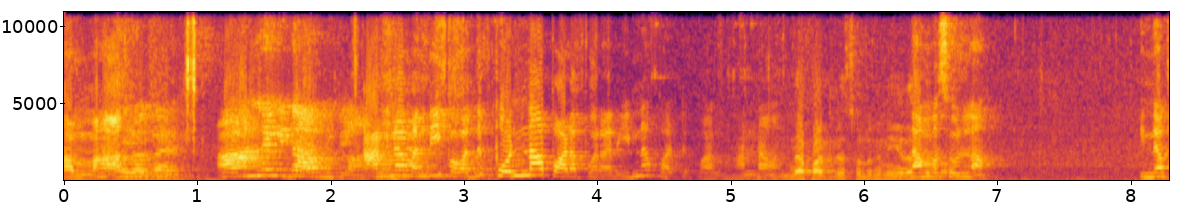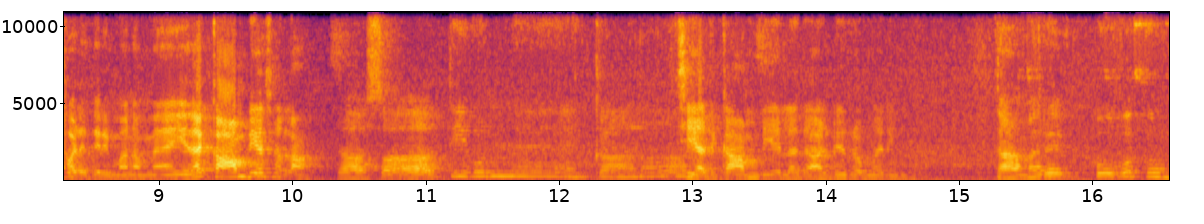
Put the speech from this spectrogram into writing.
ஆமா. அண்ணன் கிட்ட ஆரம்பிக்கலாம். அண்ணன் வந்து இப்ப வந்து பொண்ணா பாட போறாரு. என்ன பாட்டு பாடலாம் அண்ணா வந்து. என்ன பாட்டுன்னு சொல்லுங்க? நீங்க நம்ம. சொல்லலாம். என்ன பாட்டு தெரியுமா நம்ம? ஏதாவது காமெடியா சொல்லலாம். ராசாத்தி ஒண்ணு காணா. சீ அது காமெடியா இல்ல அது அழுற மாதிரி. தாமரை பூவுக்கும்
